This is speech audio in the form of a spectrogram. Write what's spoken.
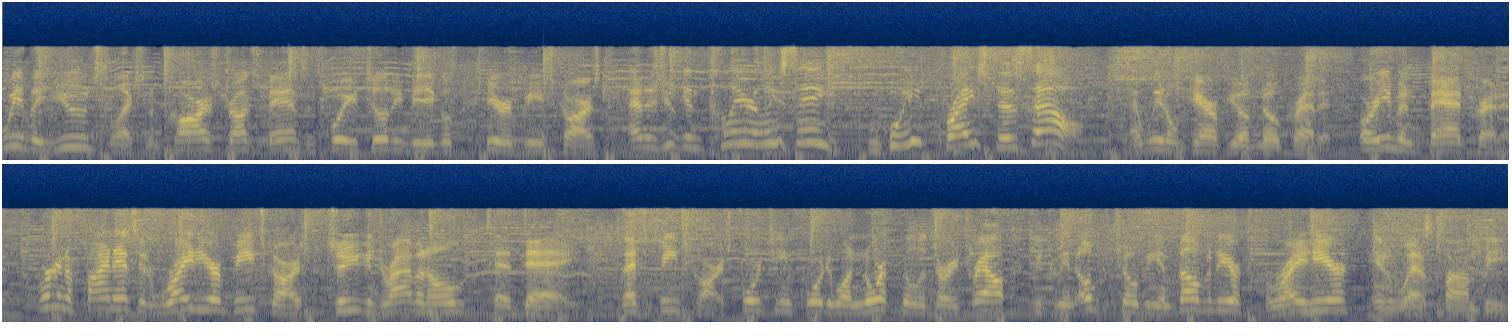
we have a huge selection of cars, trucks, vans, and sport utility vehicles here at Beach Cars. And as you can clearly see, we price to sell. And we don't care if you have no credit or even bad credit. We're going to finance it right here at Beach Cars so you can drive it home today. That's Beach Cars, 1441 North Military Trail between Okeechobee and Belvedere, right here in West Palm Beach.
